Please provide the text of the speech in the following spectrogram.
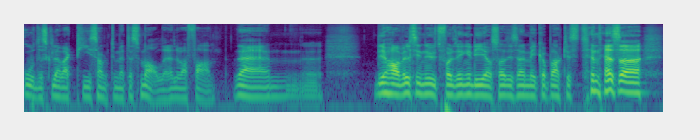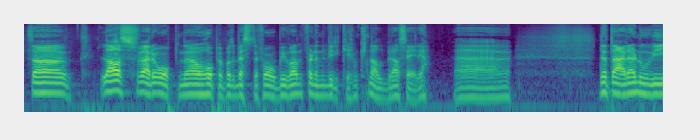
hodet skulle ha vært 10 cm smalere, eller hva faen. Det er mm, de har vel sine utfordringer, de også, disse makeup-artistene. Så, så la oss være åpne og håpe på det beste for Obi-Wan, for den virker som knallbra serie. Uh, dette er noe vi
